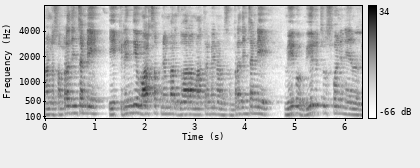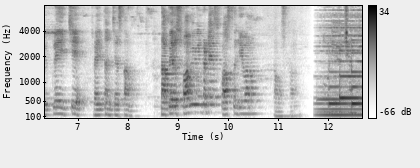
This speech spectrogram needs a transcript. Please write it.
నన్ను సంప్రదించండి. ఈ క్రింది వాట్సాప్ నెంబర్ ద్వారా మాత్రమే నన్ను సంప్రదించండి. మీకు వీలు చూసుకొని నేను రిప్లై ఇచ్చే ప్రయత్నం చేస్తాను. నా పేరు స్వామి వెంకటేష్ వాస్తు జీవనం. 告诉他，我连。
